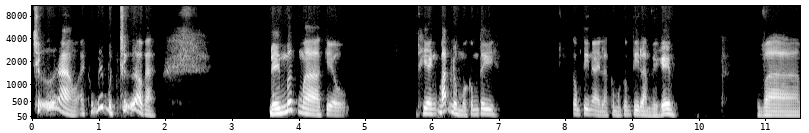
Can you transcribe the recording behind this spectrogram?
chữ nào, anh không biết một chữ nào cả. Đến mức mà, kiểu, khi anh bắt được một công ty công ty này là một công ty làm về game. Và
